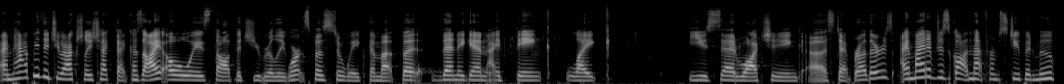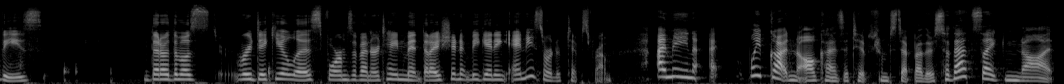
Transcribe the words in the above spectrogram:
I'm happy that you actually checked that because I always thought that you really weren't supposed to wake them up. But then again, I think like you said, watching uh, Step Brothers, I might have just gotten that from stupid movies that are the most ridiculous forms of entertainment that I shouldn't be getting any sort of tips from. I mean, I- we've gotten all kinds of tips from Step Brothers, so that's like not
